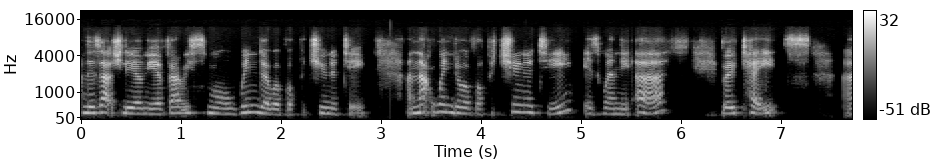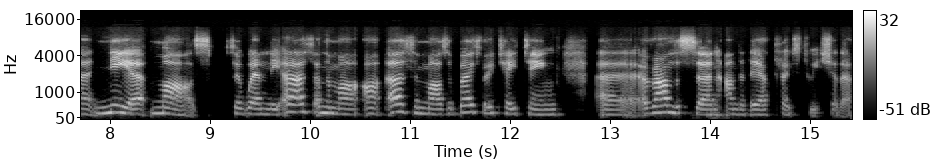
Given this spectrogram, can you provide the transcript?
there's actually only a very small window of opportunity. And that window of opportunity is when the Earth rotates uh, near Mars. So when the Earth and the Mar uh, Earth and Mars are both rotating uh, around the Sun and that they are close to each other,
